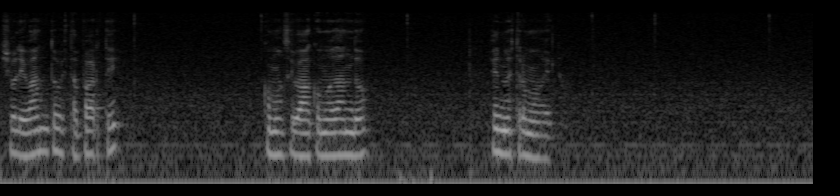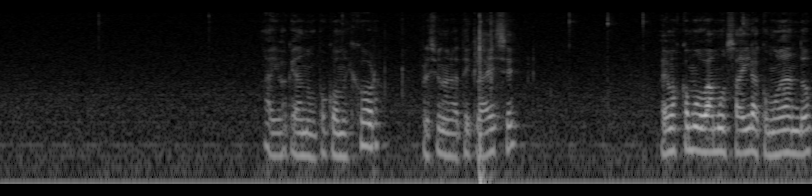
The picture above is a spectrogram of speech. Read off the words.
si yo levanto esta parte cómo se va acomodando en nuestro modelo ahí va quedando un poco mejor presiono la tecla S vemos cómo vamos a ir acomodando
